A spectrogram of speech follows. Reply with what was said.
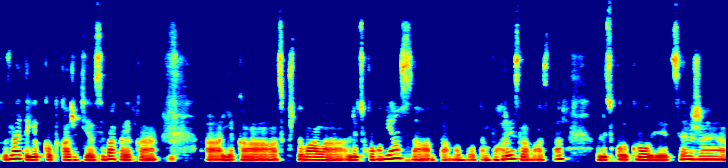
знаєте, як от кажуть, є собака, яка, яка скуштувала людського м'яса там, або там погризла вас да, людської крові, це вже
